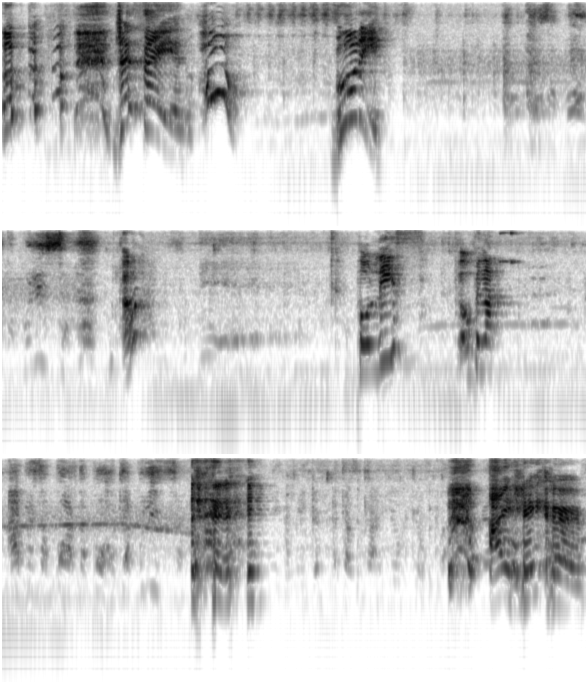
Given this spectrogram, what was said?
Just saying. Whew. Booty. Police. Open up. I hate her. Is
